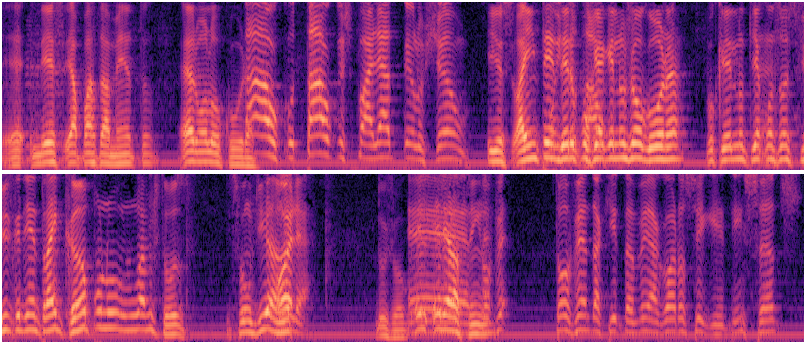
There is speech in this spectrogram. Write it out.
é, nesse apartamento. Era uma loucura. Talco, talco espalhado pelo chão. Isso. Aí entenderam por que ele não jogou, né? Porque ele não tinha é. condições físicas de entrar em campo no, no amistoso. Isso foi um dia Olha, antes do jogo. É, ele, ele, era assim, tô né? Ve tô vendo aqui também agora o seguinte: em Santos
